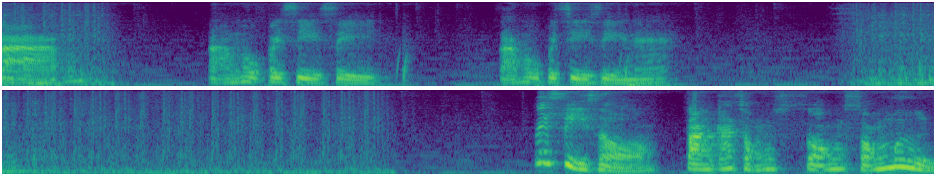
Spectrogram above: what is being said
สามสามหกไปสี่สี่สามหกไปสี่สี่นะไม่สี่สองต่างกันสองสองสองหมื่น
